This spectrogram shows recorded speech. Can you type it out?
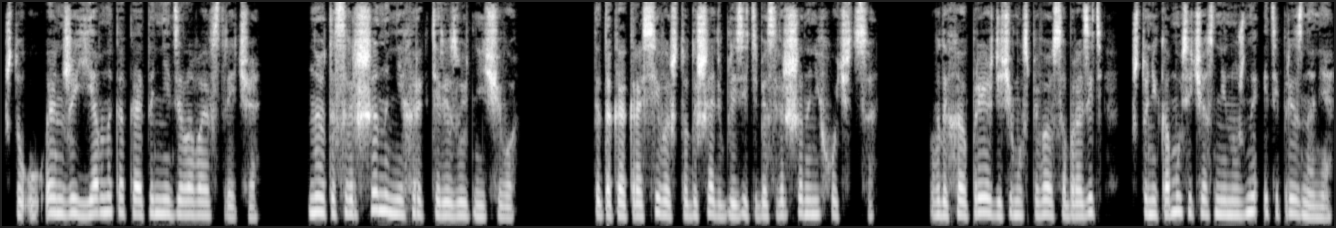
что у Энджи явно какая-то неделовая встреча. Но это совершенно не характеризует ничего. Ты такая красивая, что дышать вблизи тебя совершенно не хочется. Выдыхаю прежде, чем успеваю сообразить, что никому сейчас не нужны эти признания.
